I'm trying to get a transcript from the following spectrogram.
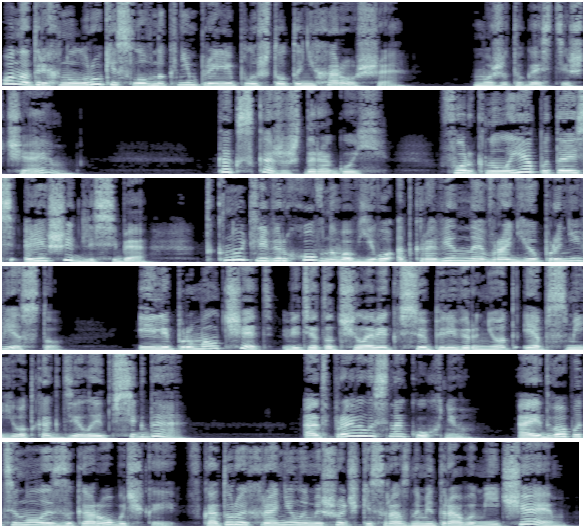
Он отряхнул руки, словно к ним прилипло что-то нехорошее. «Может, угостишь чаем?» «Как скажешь, дорогой», — фыркнула я, пытаясь решить для себя, ткнуть ли Верховного в его откровенное вранье про невесту. Или промолчать, ведь этот человек все перевернет и обсмеет, как делает всегда. Отправилась на кухню, а едва потянулась за коробочкой, в которой хранила мешочки с разными травами и чаем,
